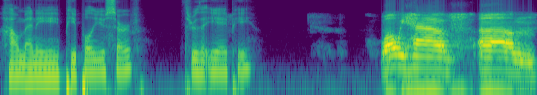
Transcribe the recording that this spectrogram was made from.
how many people you serve through the EAP? Well, we have, um,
